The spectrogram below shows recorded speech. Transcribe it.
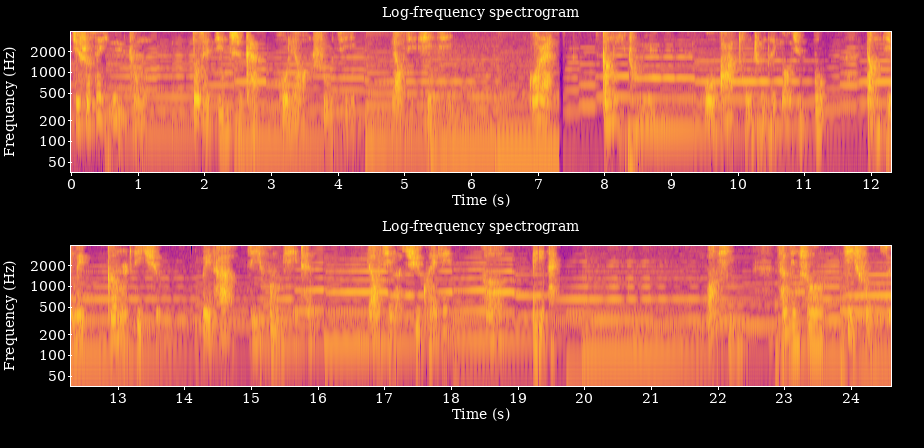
据说在狱中都在坚持看互联网书籍，了解信息。果然，刚一出狱，五八同城的姚俊波等几位哥们弟兄为他激风洗尘，聊起了区块链和 AI。王鑫曾经说技术无罪，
